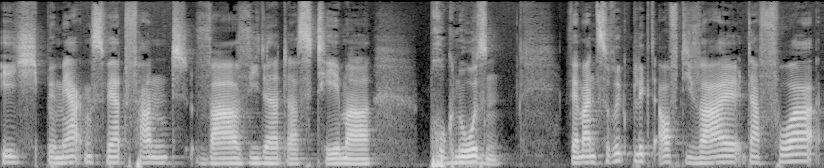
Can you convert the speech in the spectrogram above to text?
ich bemerkenswert fand, war wieder das Thema Prognosen. Wenn man zurückblickt auf die Wahl davor,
